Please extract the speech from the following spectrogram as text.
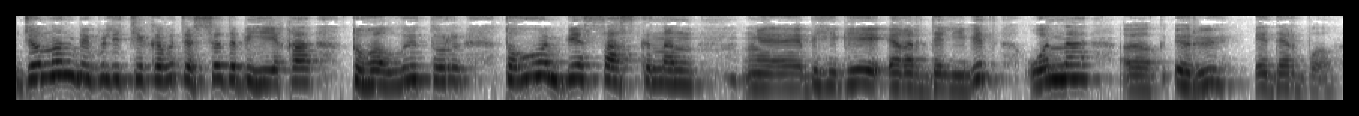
жонон библиотека бит өссө да бихиха тухаллы тур тоғуон бес саскынан э, бихиги эгерделибит уонна өрү эдер бол.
